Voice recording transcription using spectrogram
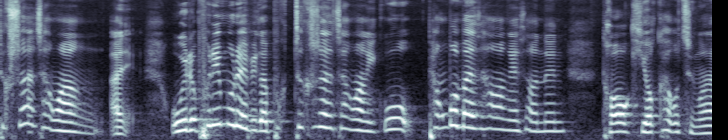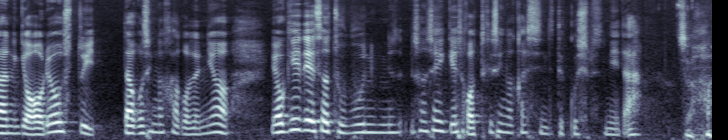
특수한 상황, 아니, 오히려 프리무레비가 푹- 특수한 상황이고 평범한 상황에서는 더 기억하고 증언하는 게 어려울 수도 있다고 생각하거든요. 여기에 대해서 두 분 선생님께서 어떻게 생각하시는지 듣고 싶습니다. 자, 한,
